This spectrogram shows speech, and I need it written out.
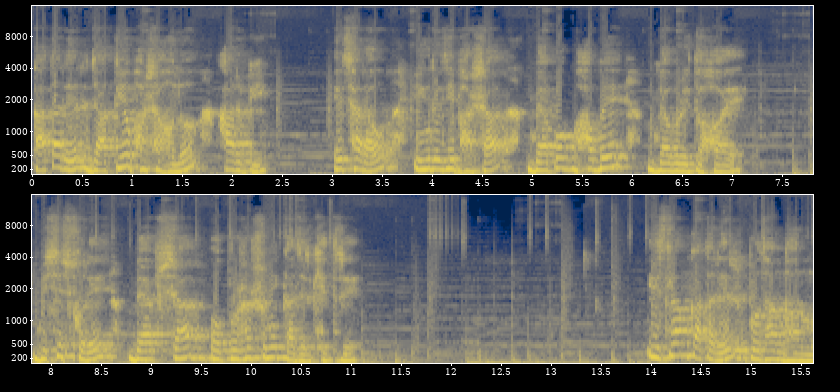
কাতারের জাতীয় ভাষা হলো আরবি। এছাড়াও ইংরেজি ভাষা ব্যাপকভাবে ব্যবহৃত হয়, বিশেষ করে ব্যবসা ও প্রশাসনিক কাজের ক্ষেত্রে। ইসলাম কাতারের প্রধান ধর্ম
